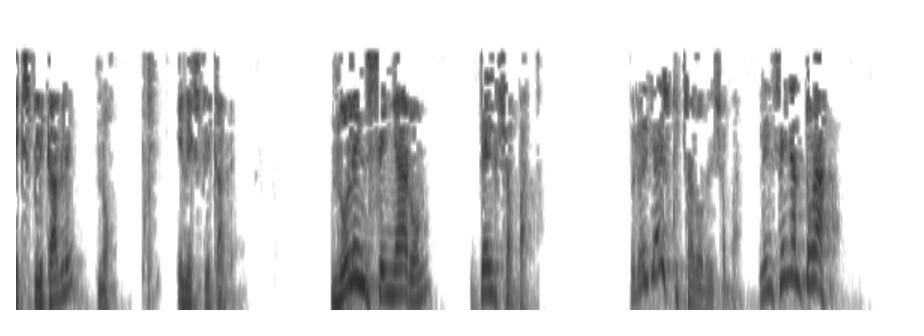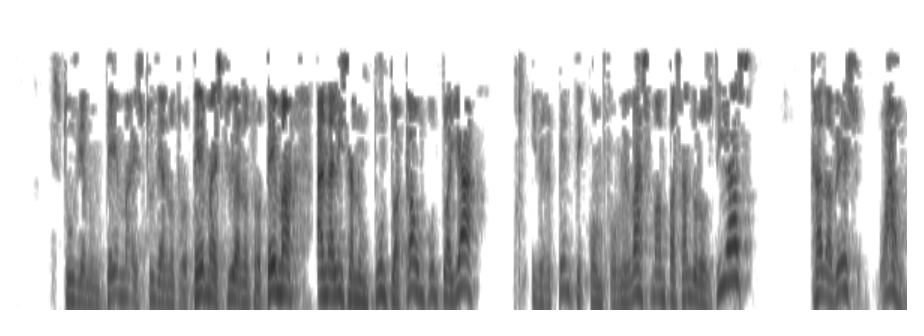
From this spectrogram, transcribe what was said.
¿Explicable? No. Inexplicable. No le enseñaron del Shabbat. Pero él ya ha escuchado del Shabbat. Le enseñan Torah. Estudian un tema, estudian otro tema, estudian otro tema, analizan un punto acá, un punto allá, y de repente, conforme vas, van pasando los días, cada vez, wow,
